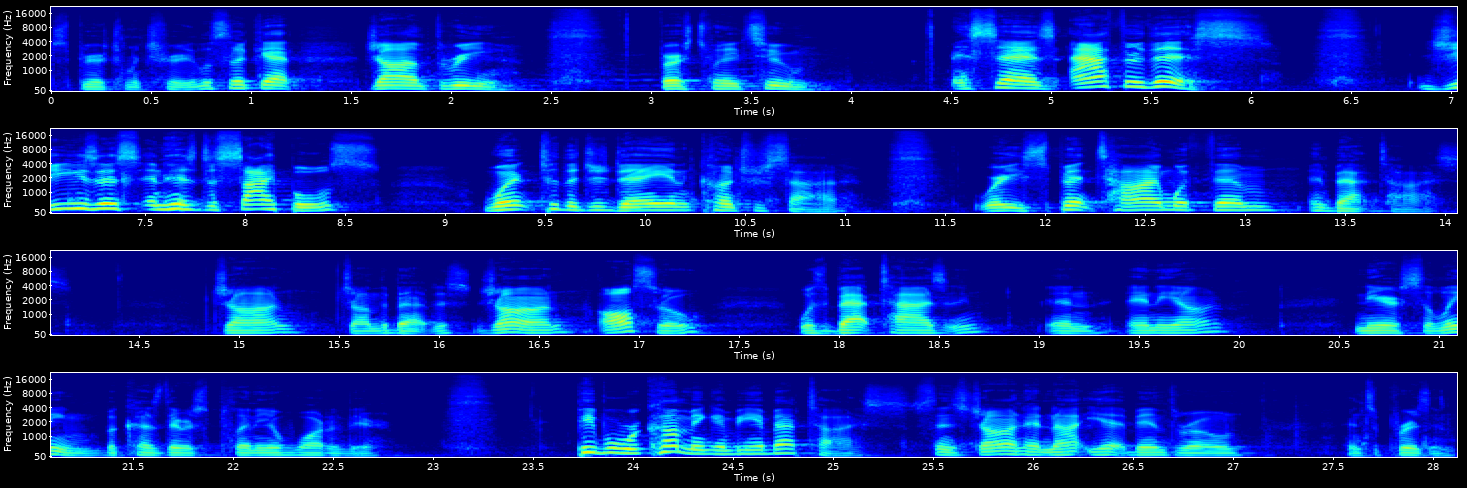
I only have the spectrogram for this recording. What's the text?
to spiritual maturity. Let's look at John 3, verse 22. It says, After this, Jesus and his disciples went to the Judean countryside where he spent time with them and baptized. John, John the Baptist, John also was baptizing in Aenon near Salim because there was plenty of water there. People were coming and being baptized since John had not yet been thrown into prison.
